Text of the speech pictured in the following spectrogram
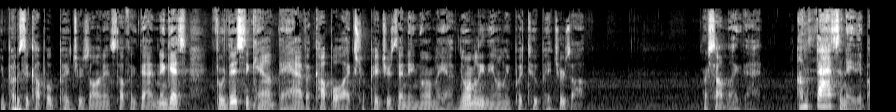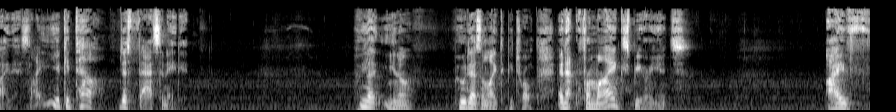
you post a couple pictures on it, stuff like that. And I guess for this account, they have a couple extra pictures than they normally have. Normally, they only put two pictures up or something like that. I'm fascinated by this. I, you can tell. I'm just fascinated. You know, who doesn't like to be trolled? And from my experience, I've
